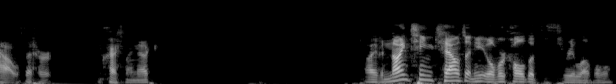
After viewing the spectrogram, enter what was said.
ow, that hurt. I cracked my neck. I have a 19 count and he overcalled at the 3 level.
